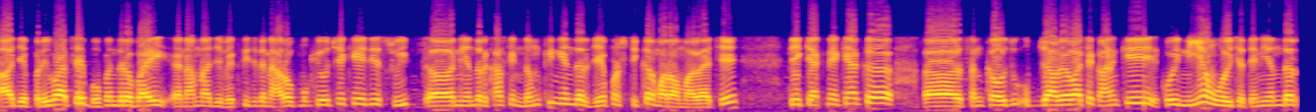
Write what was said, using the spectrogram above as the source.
આ જે પરિવાર છે, ભૂપેન્દ્રભાઈ નામના જે વ્યક્તિ છે, તેને આરોપ મૂક્યો છે કે જે સ્વીટની અંદર, ખાસ કરીને નમકીનની અંદર જે પણ સ્ટીકર મારવામાં આવ્યા છે તે ક્યાંક ને ક્યાંક શંકાઓ શંકા ઉપજાવે એવા છે. કારણ કે કોઈ નિયમ હોય છે, તેની અંદર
